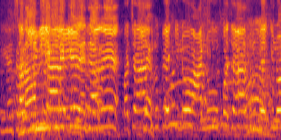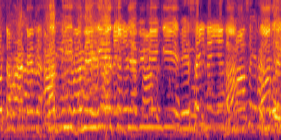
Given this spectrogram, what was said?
नाम लिख आ लिख रही के ले जा रहे हैं। पचास रुपए किलो आलू पचास रुपए किलो टमाटर सब चीज़ महँगी है, सब्ज़ियाँ भी महँगी है। ही नहीं है हाँ? कहाँ से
